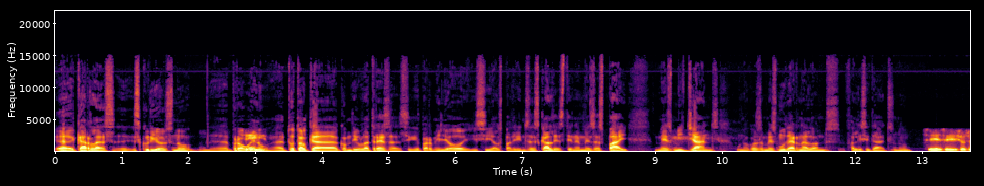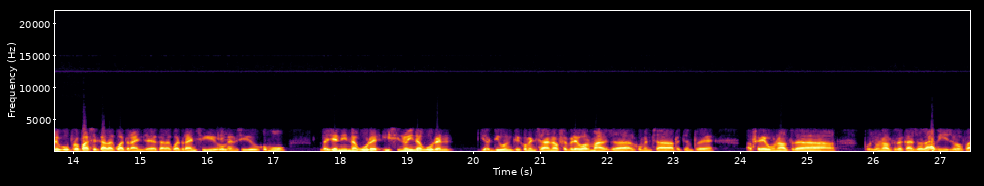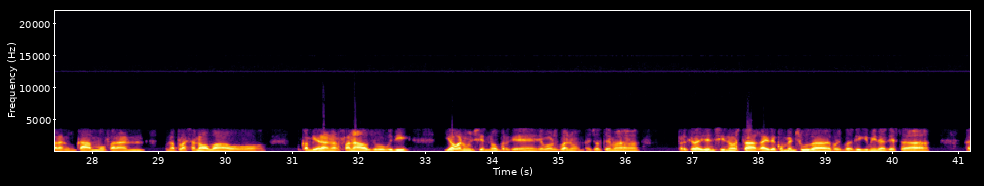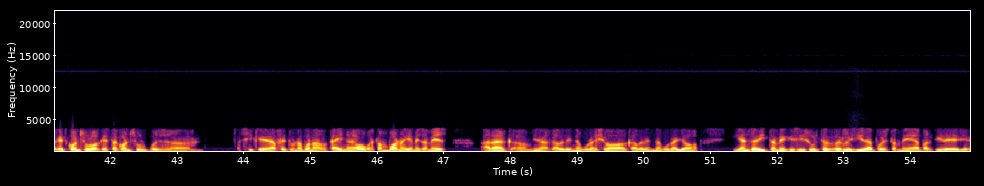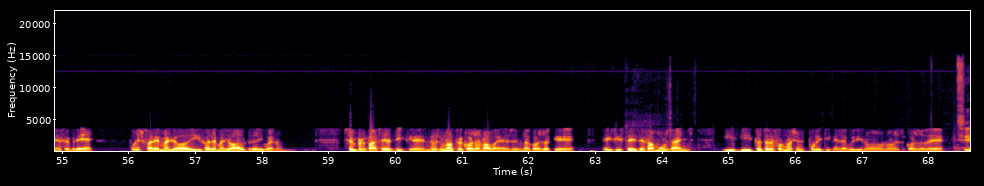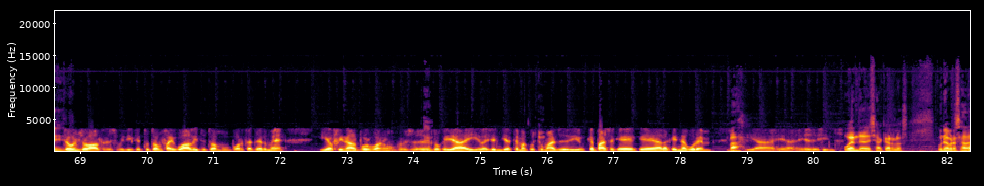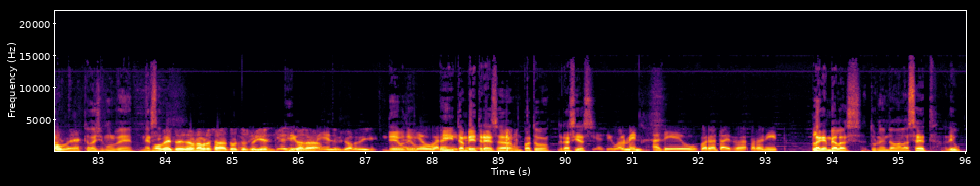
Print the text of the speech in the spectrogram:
eh, Carles, eh, és curiós, no? Eh, però, Sí. bueno, eh, tot el que, com diu la Teresa, sigui per millor, i si els padrins d'Escaldes tenen més espai, més mitjans, una cosa més moderna, doncs felicitats, no? Sí, sí, això segur, però passa cada quatre anys, eh? Cada quatre anys, sigui govern, sigui comú, la gent inaugura, i si no inauguren, ja et diuen que començaran al febrer o al març a començar, per exemple, a fer una altra, pues una altra casa d'avis, o faran un camp, o faran una plaça nova, o, o canviaran els fanals, o vull dir, ja ho anuncien, no? Perquè llavors, bueno, és el tema perquè la gent, si no està gaire convençuda, pues, digui, mira, aquesta, aquest cònsul o aquesta cònsul pues, eh, sí que ha fet una bona feina o bastant bona i, a més a més, ara eh, mira, acaba d'inaugurar això, acaba d'inaugurar allò, i ens ha dit també que si surt reelegida, pues, també a partir de gener-febrer pues, farem allò i farem allò altre, i bueno, sempre passa, ja et dic, que no és una altra cosa nova, eh? és una cosa que existeix de fa molts anys, i, i totes les formacions polítiques, eh? vull dir, no, no és cosa de, Sí. o altres, vull dir que tothom fa igual i tothom ho porta a terme i al final, pues, bueno, pues, és el que hi ha i la gent ja estem acostumats a dir què passa, què, què, ara que inaugurem? Va, I ja, ja, ja és així. ho hem de deixar, Carlos. Una abraçada. Molt bé. Que vagi molt bé. Merci. Molt bé, Teresa, una abraçada a tots els oients. Fins ara, adéu, Jordi. Adéu, adéu. Adéu, I nit, també, adéu. Teresa, un petó. Gràcies. Gràcies, igualment. Adéu, bona tarda, bona nit. Pleguem veles. Tornem demà a les 7. Adéu.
